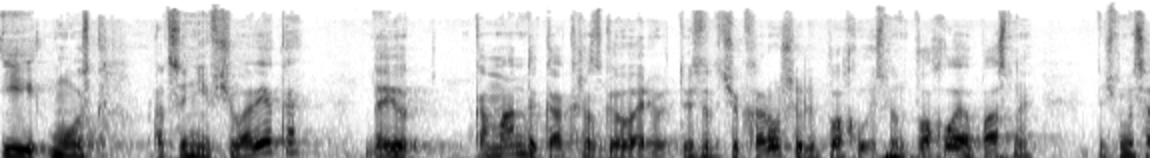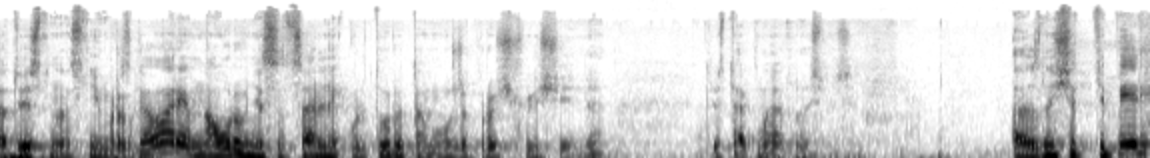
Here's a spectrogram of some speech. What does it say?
И мозг, оценив человека, дает команды, как разговаривать. То есть это человек хороший или плохой. Если он плохой, опасный, значит мы, соответственно, с ним разговариваем на уровне социальной культуры там, и уже прочих вещей. Да? То есть так мы относимся. А, значит, теперь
